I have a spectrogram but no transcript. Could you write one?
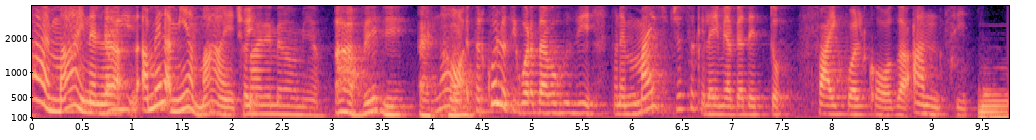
Ah, mai, nella, a me la mia mai. Cioè... Mai nemmeno la mia. Ah, vedi? Ecco. No, è per quello ti guardavo così. Non è mai successo che lei mi abbia detto fai qualcosa, anzi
